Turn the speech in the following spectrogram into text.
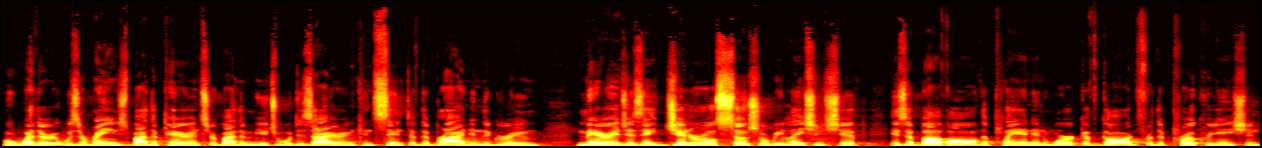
or whether it was arranged by the parents or by the mutual desire and consent of the bride and the groom, marriage as a general social relationship is above all the plan and work of God for the procreation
